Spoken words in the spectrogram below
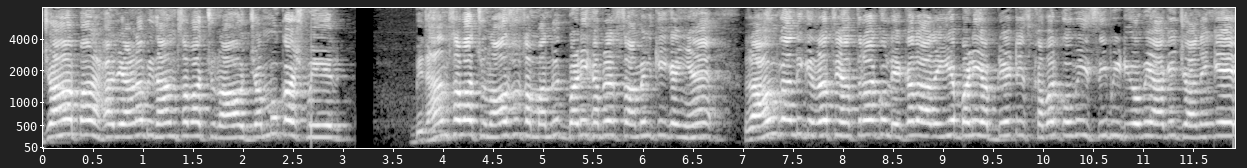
जहाँ पर हरियाणा विधानसभा चुनाव, जम्मू कश्मीर विधानसभा चुनाव से संबंधित बड़ी खबरें शामिल की गई हैं। राहुल गांधी की रथ यात्रा को लेकर आ रही है बड़ी अपडेट। इस खबर को भी इसी वीडियो में आगे जानेंगे।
